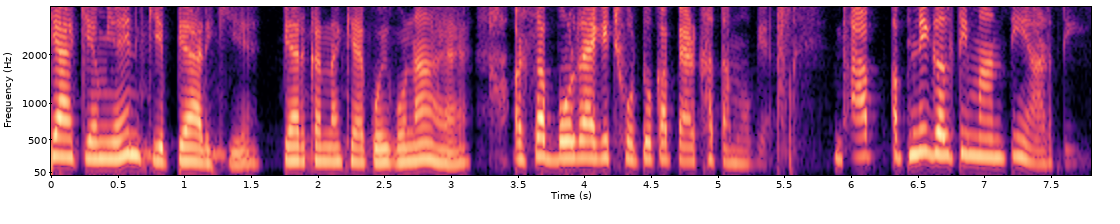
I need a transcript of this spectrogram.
क्या किए हम यही न किए प्यार किए। प्यार करना क्या कोई गुनाह है? और सब बोल रहा है कि छोटू का प्यार खत्म हो गया। आप अपनी गलती मानती हैं आरती?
